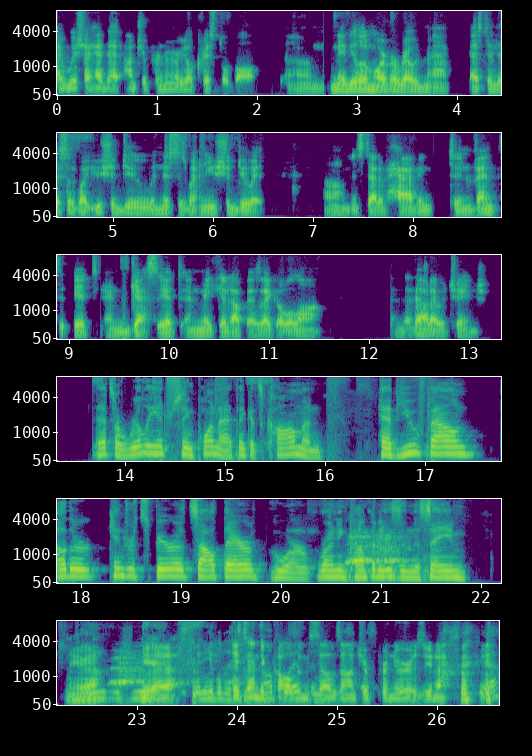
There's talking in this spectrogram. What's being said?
I wish I had that entrepreneurial crystal ball, um, maybe a little more of a roadmap as to this is what you should do and this is when you should do it um, instead of having to invent it and guess it and make it up as I go along. That I would change. That's a really interesting point. I think it's common. Have you found other kindred spirits out there who are running companies in the same yeah. yeah they tend to call themselves entrepreneurs you know? Yeah.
